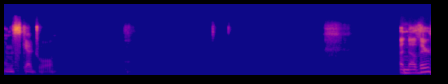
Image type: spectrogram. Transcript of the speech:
and the schedule. Another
